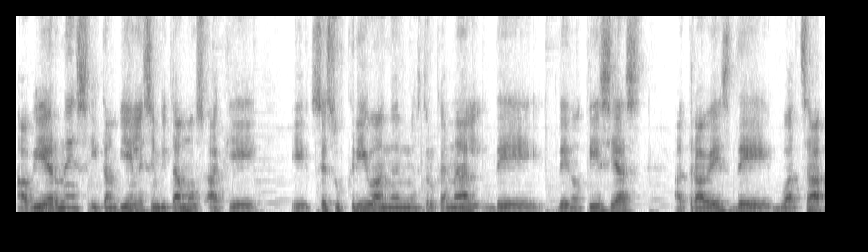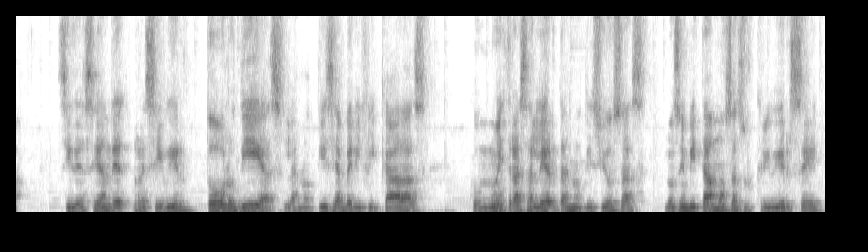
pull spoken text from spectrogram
a viernes y también les invitamos a que eh, se suscriban a nuestro canal de, noticias a través de WhatsApp si desean recibir todos los días las noticias verificadas con nuestras alertas noticiosas, los invitamos a suscribirse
